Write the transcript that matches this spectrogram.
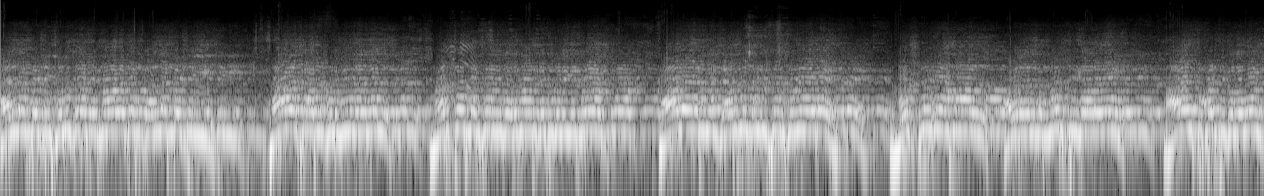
கல்லம்பட்டி புதுக்கோட்டை மாவட்டம் கல்லம்பட்டி சாவக்காரன் குழு வீரர்கள் மருத்துவ பரிசோதனை தருமாறு கேட்டுக்கொள்கின்றோம். காளையார்கள் தர்மபுரி குழுவோடு ருக்மிணி அம்மாள் அவர்களது மூர்த்தி காலையை ஆயத்தப்படுத்திக் கொள்ளவும்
